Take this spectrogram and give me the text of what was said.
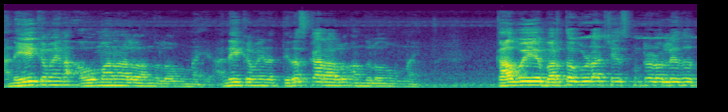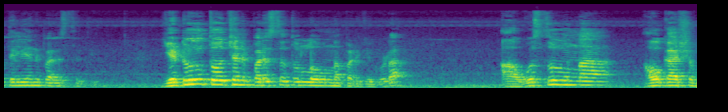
అనేకమైన అవమానాలు అందులో ఉన్నాయి. అనేకమైన తిరస్కారాలు అందులో ఉన్నాయి. కాబోయే భర్త కూడా చేసుకుంటాడో లేదో తెలియని పరిస్థితి. ఎటూ తోచని పరిస్థితుల్లో ఉన్నప్పటికీ కూడా ఆ వస్తువు ఉన్న అవకాశం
